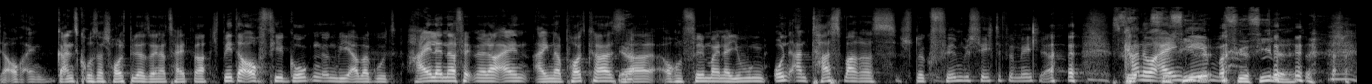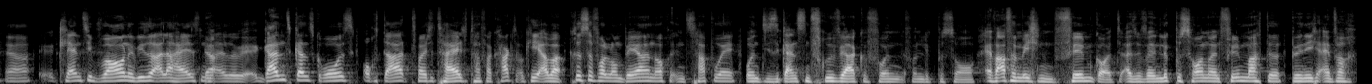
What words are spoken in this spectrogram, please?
der auch ein ganz großer Schauspieler seiner Zeit war. Später auch viel Gurken irgendwie, aber gut. Highlander fällt mir da ein, eigener Podcast, ja, ja auch ein Film meiner Jugend. Unantastbares Stück Filmgeschichte für mich, ja. Es kann nur eingeben. Für viele. ja. Clancy Brown und wie sie alle heißen, Ja. Also ganz, ganz groß. Auch da, zweite Teil, total verkackt. Okay, aber Christopher Lambert noch in Subway und diese ganzen Frühwerke von, von Luc Besson. Er war für mich ein Filmgott. Also wenn Luc Besson einen Film machte, bin ich einfach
